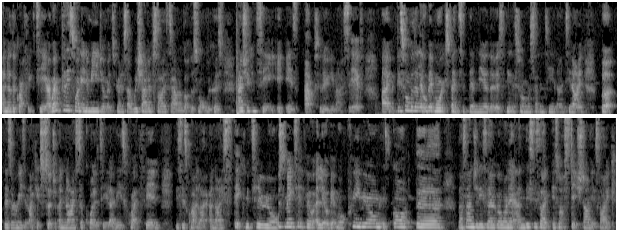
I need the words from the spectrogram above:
another graphic tee. I went for this one in a medium and to be honest I wish I'd have sized down and got the small because as you can see it is absolutely massive. Um, this one was a little bit more expensive than the others. I think this one was 17.99, but there's a reason. Like it's such a nicer quality. Like these are quite thin. This is quite like a nice thick material. Just makes it feel a little bit more premium. It's got the Los Angeles logo on it, and this is like it's not stitched on. It's like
